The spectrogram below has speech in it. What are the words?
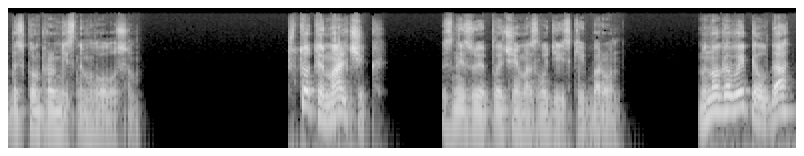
безкомпромісним голосом. Що ти, мальчик? знизує плечима злодійський барон. Много випіл, да?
